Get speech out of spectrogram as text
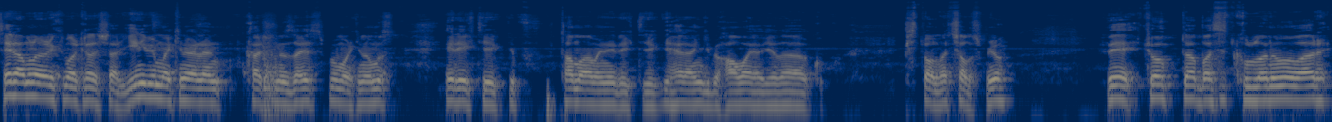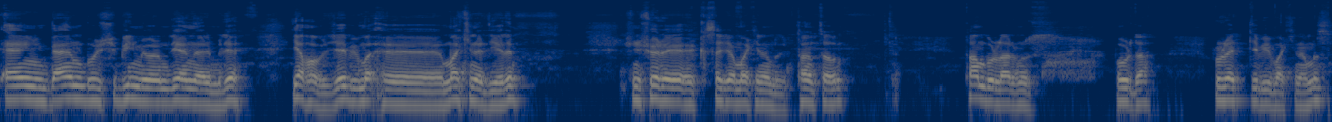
Selamünaleyküm arkadaşlar. Yeni bir makineyle karşınızdayız. Bu makinamız elektrikli, tamamen elektrikli. Herhangi bir hava ya da pistonla çalışmıyor. Ve çok da basit kullanımı var. En ben bu işi bilmiyorum diyenlerin bile yapabileceği bir ma- e, makine diyelim. Şimdi şöyle kısaca makinemizi tanıtalım. Tamburlarımız burada. Ruletli bir makinamız.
